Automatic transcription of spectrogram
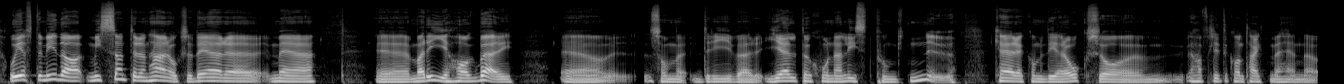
Och i eftermiddag, missa inte den här också, det är med Marie Hagberg Eh, som driver hjälpenjournalist.nu. kan jag rekommendera också. Jag har haft lite kontakt med henne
